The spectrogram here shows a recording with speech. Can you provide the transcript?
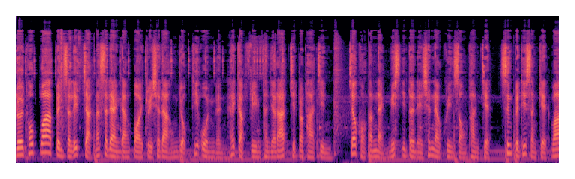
โดยพบว่าเป็นสลิปจากนักแสดงดังปอยตรีชดาหงหยกที่โอนเงินให้กับฟิล์มธัญรัตน์จิตรประภาจิน เจ้าของตำแหน่ง Miss International Queen 2007 ซึ่งเป็นที่สังเกตว่า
